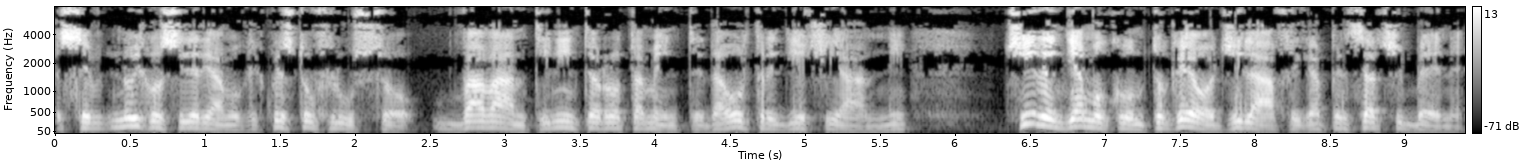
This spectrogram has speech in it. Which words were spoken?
se noi consideriamo che questo flusso va avanti ininterrottamente da oltre dieci anni, ci rendiamo conto che oggi l'Africa, a pensarci bene,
